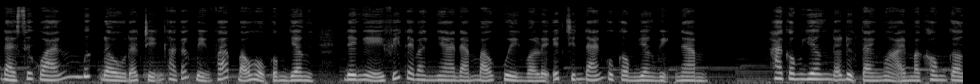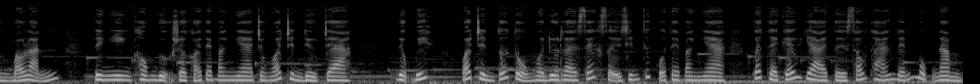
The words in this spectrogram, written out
Đại sứ quán bước đầu đã triển khai các biện pháp bảo hộ công dân, đề nghị phía Tây Ban Nha đảm bảo quyền và lợi ích chính đáng của công dân Việt Nam. Hai công dân đã được tại ngoại mà không cần bảo lãnh, tuy nhiên không được rời khỏi Tây Ban Nha trong quá trình điều tra. Được biết, quá trình tố tụng và đưa ra xét xử chính thức của Tây Ban Nha có thể kéo dài từ 6 tháng đến 1 năm.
